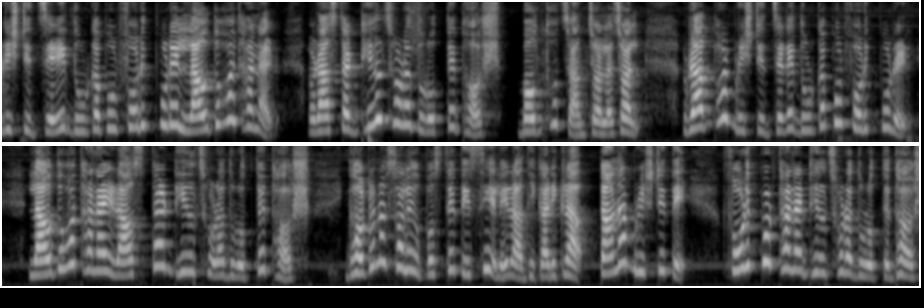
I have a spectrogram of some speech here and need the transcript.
বৃষ্টির জেরে দুর্গাপুর ফরিদপুরের লাউদোহা থানার রাস্তার ঢিল ছোড়া দূরত্বে ধস, বন্ধ যান চলাচল। রাতভর বৃষ্টির জেরে দুর্গাপুর ফরিদপুরের লাউদোহা থানায় রাস্তার ঢিল ছোড়া দূরত্বে ধস। ঘটনাস্থলে উপস্থিত ইসিএল এর আধিকারিকরা। টানা বৃষ্টিতে ফরিদপুর থানার ঢিল ঢিলছোড়া দূরত্বে ধস।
